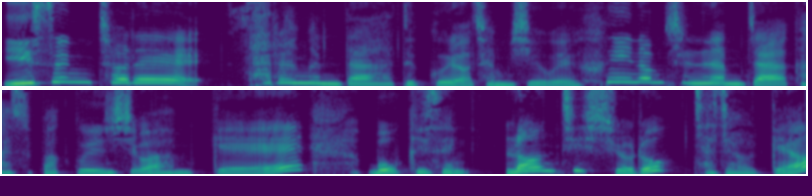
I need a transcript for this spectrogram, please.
이승철의 사랑한다 듣고요. 잠시 후에 흥이 넘치는 남자 가수 박구윤 씨와 함께 모기생 런치쇼로 찾아올게요.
